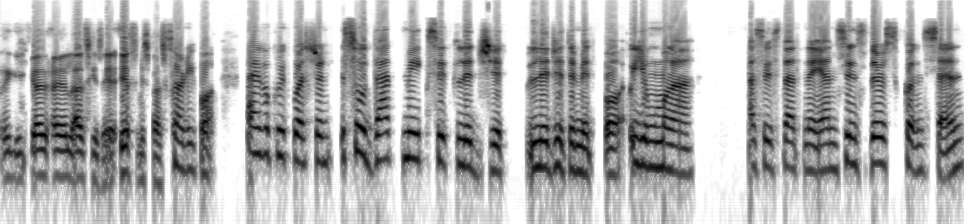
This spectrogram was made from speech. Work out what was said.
I- I'll ask you. Yes, Ms. Pasqua. sorry po. I have a quick question. So that makes it legit, legitimate po, yung mga assistant na yan, since there's consent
